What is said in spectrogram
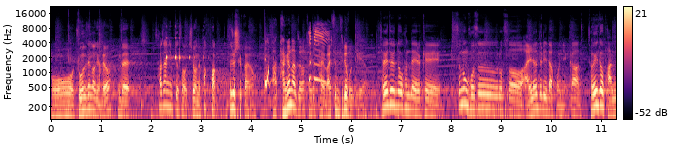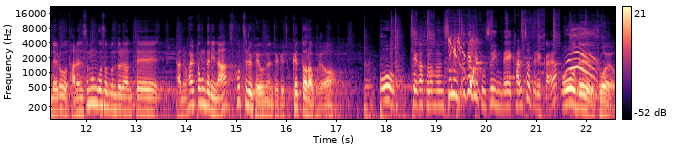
오, 좋은 생각인데요? 근데 사장님께서 지원을 팍팍 해주실까요? 아, 당연하죠. 제가 잘 말씀드려 볼게요. 저희들도 근데 이렇게 숨은 고수로서 알려드리다 보니까 저희도 반대로 다른 숨은 고수분들한테 다른 활동들이나 스포츠를 배우면 되게 좋겠더라고요. 오, 제가 그러면 숨은 뜨개질 고수인데 가르쳐 드릴까요? 오, 네, 좋아요.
